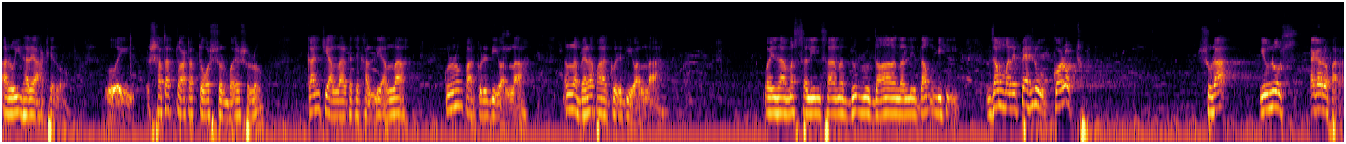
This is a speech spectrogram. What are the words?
আর ওই ধারে আঠেরো। ওই সাতাত্তর, আটাত্তর বৎসর বয়স হলো। কাঞ্চি আল্লাহর কাছে খাল্লি আল্লাহ কোনোরকম পার করে দিও আল্লাহ। আল্লাহ বেড়া পার করে দিও আল্লাহ। ওয়াইজা মাসাল ইনসান দুর্রু দান আল্লি দামবিহি। জাম মানে পেহলু, করট। সুরা ইউনুস, এগারো পারা।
